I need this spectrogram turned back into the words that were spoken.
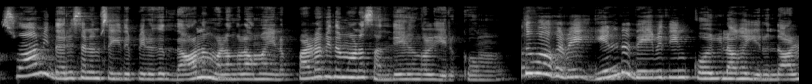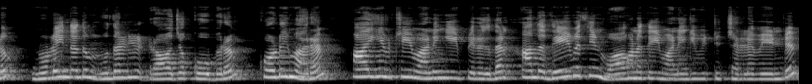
சுவாமி தரிசனம் செய்த பிறகு தானம் வழங்கலாமா என பலவிதமான சந்தேகங்கள் இருக்கும். பொதுவாகவே எந்த தெய்வத்தின் கோவிலாக இருந்தாலும் நுழைந்ததும் முதலில் ராஜகோபுரம் கொடிமரம் ஆகியவற்றை வணங்கிய பிறகுதான் அந்த தெய்வத்தின் வாகனத்தை வணங்கிவிட்டு செல்ல வேண்டும்.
